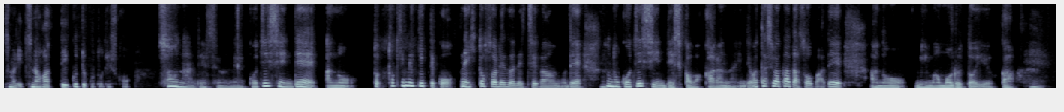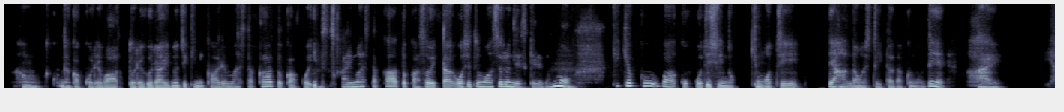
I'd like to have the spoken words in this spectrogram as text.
つまりつながっていくってことですか？そうなんですよね。ご自身で、あの、と、ときめきってこうね、人それぞれ違うので、そのご自身でしかわからないんで、私はただそばで、あの、見守るというか、うん、なんかこれはどれぐらいの時期に買われましたか？とか、こういつ使いましたか？とか、そういったご質問はするんですけれども、うん。結局はごご自身の気持ちで判断をしていただくので、はい。いや、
